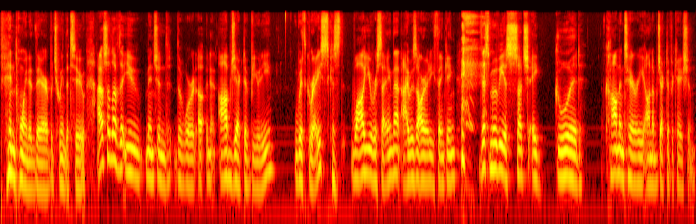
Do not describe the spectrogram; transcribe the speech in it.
pinpointed there between the two. I also love that you mentioned the word uh, an object of beauty with Grace because while you were saying that, I was already thinking this movie is such a good commentary on objectification.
